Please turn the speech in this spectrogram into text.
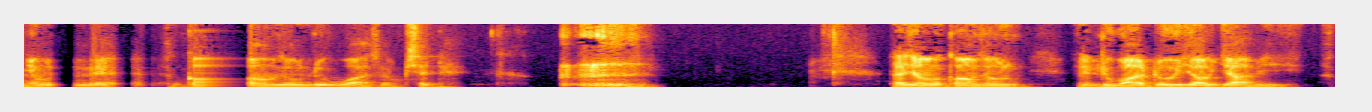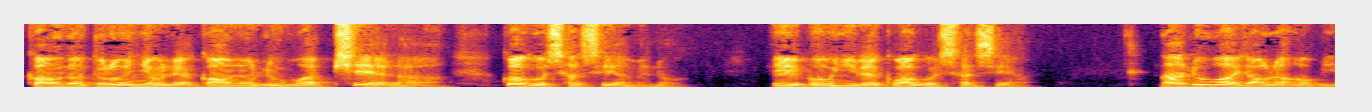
ညှို့တဲ့အကောင်းဆုံးလူဘဝဆိုဖြစ်တယ်ဒါကြောင့်အကောင်းဆုံးလူဘဝတို့ရောက်ကြပြီအကောင်းဆုံးသူတို့ညှို့တဲ့အကောင်းဆုံးလူဘဝဖြစ်ရလား ကိုယ့်ကိုဆက်ဆေးရမယ်နော်အေးဘုန်းကြီးလည်းကိုယ့်ကိုဆက်ဆေးရငါလူဘရောက်လာဟုတ်ပြီ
